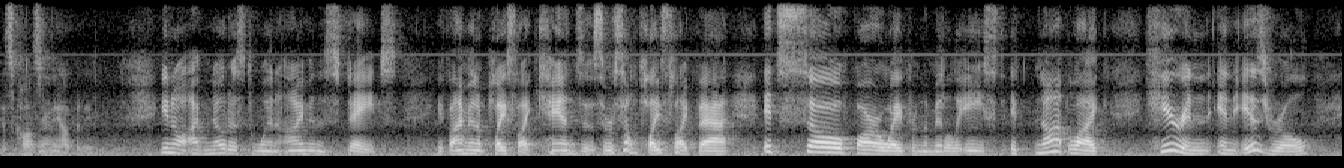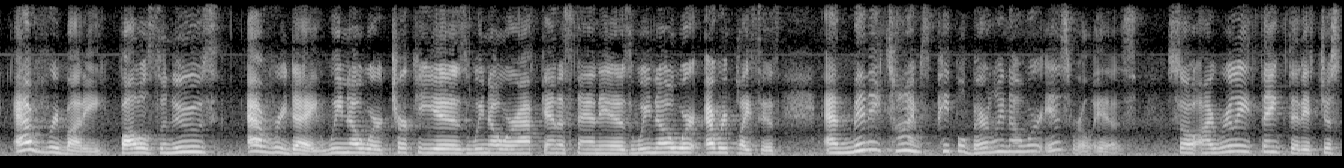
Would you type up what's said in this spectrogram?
it's constantly Right. happening. You know, I've noticed when I'm in the States, if I'm in a place like Kansas or some place like that, it's so far away from the Middle East. It's not like here in, in Israel, everybody follows the news every day. We know where Turkey is, we know where Afghanistan is, we know where every place is. And many times people barely know where Israel is. So I really think that it's just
